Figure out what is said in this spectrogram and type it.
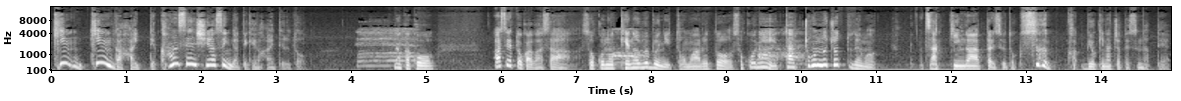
菌、菌が入って感染しやすいんだって毛が生えてると。なんかこう、汗とかがさ、そこの毛の部分に止まると、そこに、た、ほんのちょっとでも雑菌があったりすると、すぐか病気になっちゃったりするんだって。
